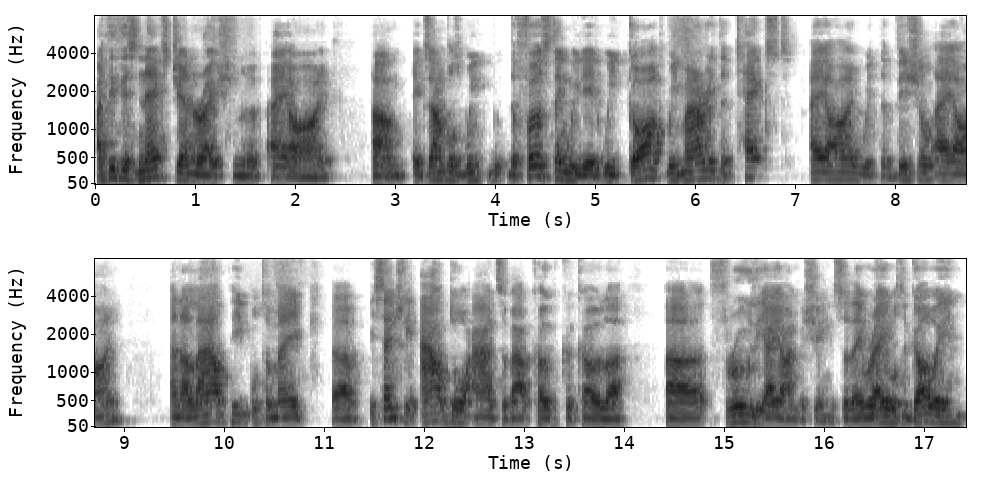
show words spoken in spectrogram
I think this next generation of AI um, examples, we the first thing we did, we got we married the text AI with the visual AI and allowed people to make uh, essentially outdoor ads about Coca Cola uh, through the AI machine. So they were able to go in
